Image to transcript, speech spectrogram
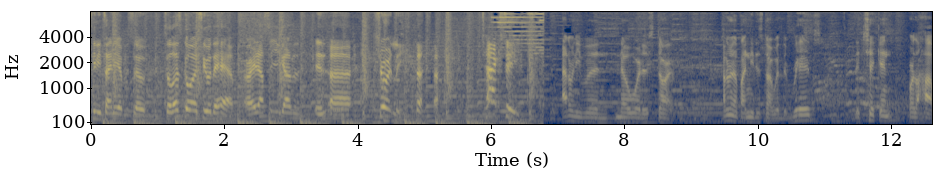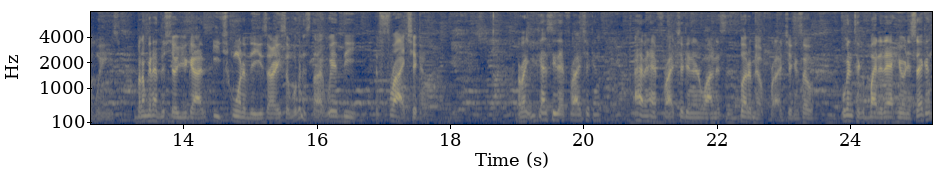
teeny tiny episode. So let's go and see what they have. All right, I'll see you guys in, uh, shortly. Taxi! I don't even know where to start. I don't know if I need to start with the ribs, the chicken, or the hot wings but I'm gonna have to show you guys each one of these. All right, so we're gonna start with the, the fried chicken. All right, you guys see that fried chicken? I haven't had fried chicken in a while, and this is buttermilk fried chicken. So we're gonna take a bite of that here in a second.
